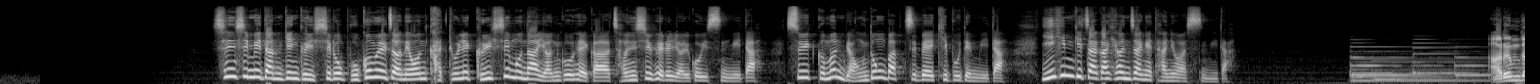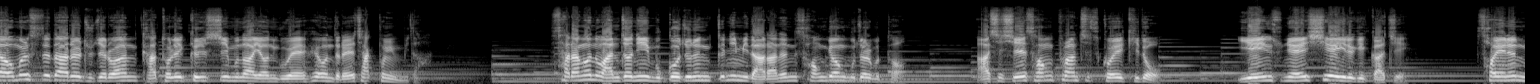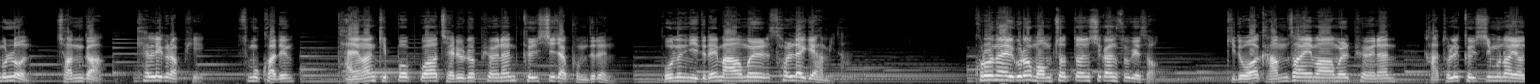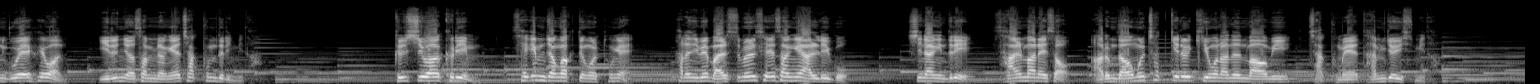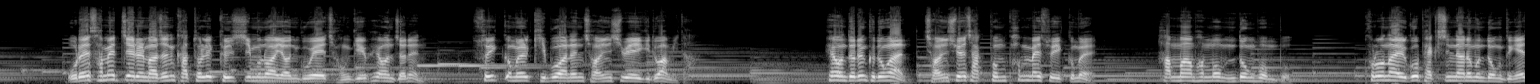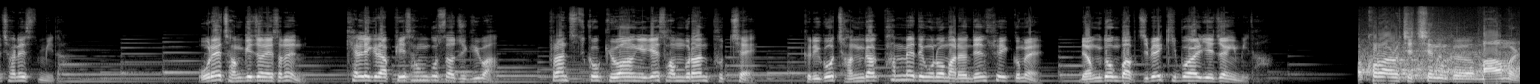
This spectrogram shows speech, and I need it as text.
신심이 담긴 글씨로 복음을 전해온 가톨릭 글씨문화연구회가 전시회를 열고 있습니다. 수익금은 명동밥집에 기부됩니다. 이힘 기자가 현장에 다녀왔습니다. 아름다움을 쓰다를 주제로 한 가톨릭 글씨 문화 연구회 회원들의 작품입니다. 사랑은 완전히 묶어주는 끈입니다라는 성경 구절부터 아시시의 성 프란치스코의 기도, 이혜인 수녀의 시에 이르기까지 서예는 물론 전각, 캘리그라피, 수묵화 등 다양한 기법과 재료로 표현한 글씨 작품들은 보는 이들의 마음을 설레게 합니다. 코로나19로 멈췄던 시간 속에서 기도와 감사의 마음을 표현한 가톨릭 글씨문화연구회 회원 76명의 작품들입니다. 글씨와 그림, 색임 정각 등을 통해 하나님의 말씀을 세상에 알리고 신앙인들이 삶 안에서 아름다움을 찾기를 기원하는 마음이 작품에 담겨 있습니다. 올해 3회째를 맞은 가톨릭 글씨문화 연구회 정기 회원전은 수익금을 기부하는 전시회이기도 합니다. 회원들은 그동안 전시회 작품 판매 수익금을 한마음 한몸 운동본부, 코로나19 백신 나눔 운동 등에 전했습니다. 올해 정기전에서는 캘리그라피 성구 써주기와 프란치스코 교황에게 선물한 부채, 그리고 전각 판매 등으로 마련된 수익금을 명동밥집에 기부할 예정입니다. 코로나로 지치는 그 마음을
